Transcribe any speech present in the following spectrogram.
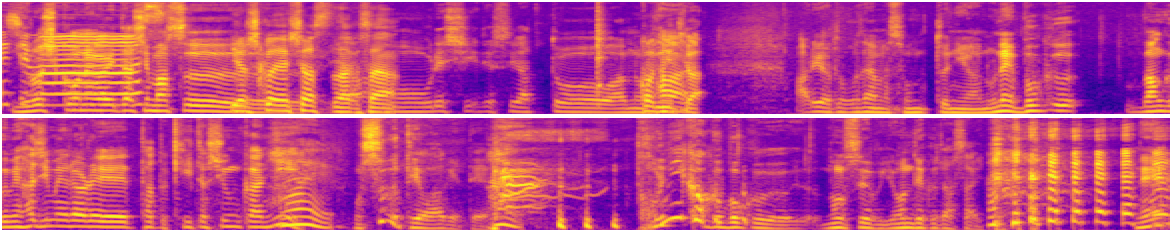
いします。よろしくお願いいたします。よろしくお願いします田中さんもう嬉しいです。やっとあのこんにちはいありがとうございます。本当にあのね僕番組始められたと聞いた瞬間に、はいもうすぐ手を挙げて、とにかく僕 NORTH WAVE 呼んでくださいと。ね、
